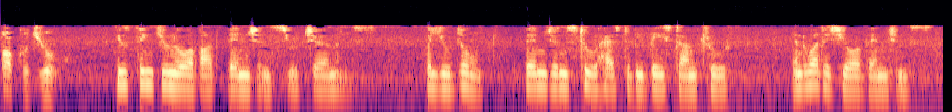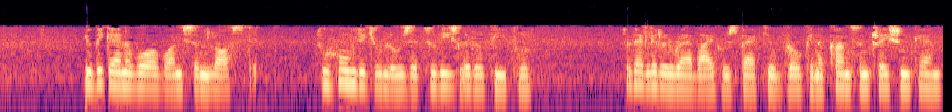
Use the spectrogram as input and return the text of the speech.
How could you? You think you know about vengeance, you Germans. Well, you don't. Vengeance, too, has to be based on truth. And what is your vengeance? You began a war once and lost it. To whom did you lose it? To these little people? To that little rabbi whose back you broke in a concentration camp?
